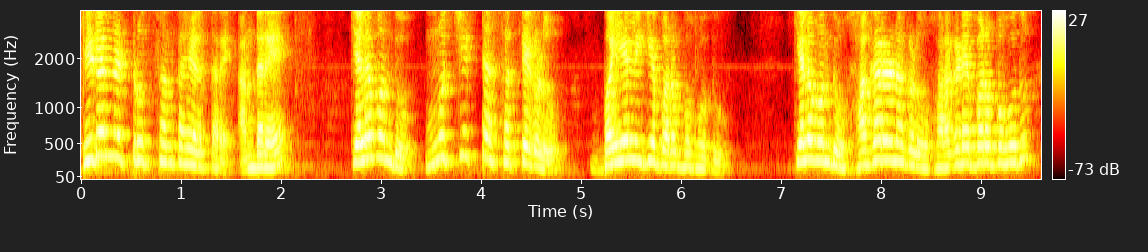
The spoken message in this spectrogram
ಹಿಡನ್ ಟ್ರೂತ್ಸ್ ಅಂತ ಹೇಳ್ತಾರೆ. ಅಂದರೆ ಕೆಲವೊಂದು ಮುಚ್ಚಿಟ್ಟ ಸತ್ಯಗಳು ಬಯಲಿಗೆ ಬರಬಹುದು. ಕೆಲವೊಂದು ಹಗರಣಗಳು ಹೊರಗಡೆ ಬರಬಹುದು,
